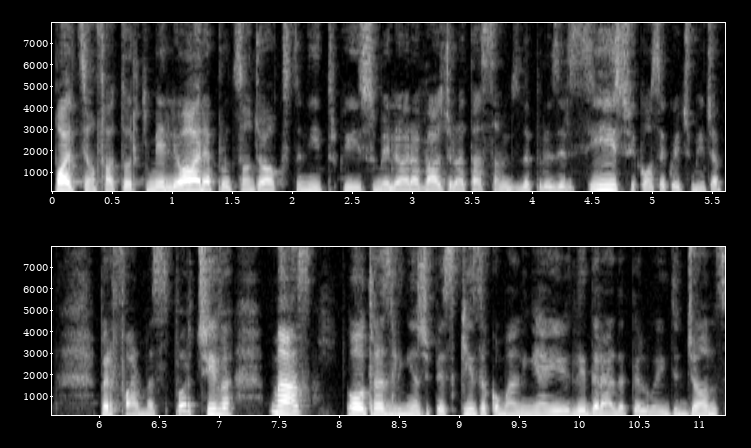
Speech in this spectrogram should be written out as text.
pode ser um fator que melhore a produção de óxido nítrico e isso melhora a vasodilatação induzida pelo exercício e, consequentemente, a performance esportiva, mas Outras linhas de pesquisa, como a linha liderada pelo Andy Jones,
